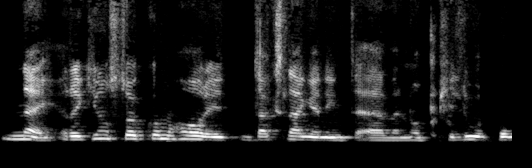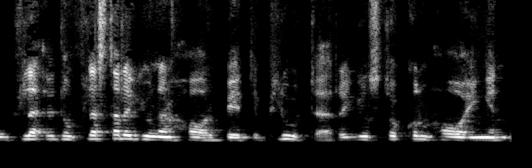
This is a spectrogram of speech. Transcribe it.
Nej, Region Stockholm har i dagsläget inte även något pilot. De flesta regioner har BT-piloter. Region Stockholm har ingen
